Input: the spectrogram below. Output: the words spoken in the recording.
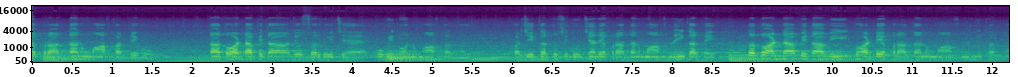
ਅਪਰਾਧਾਂ ਨੂੰ ਮਾਫ ਕਰਦੇ ਹੋ, ਤਾਂ ਤੁਹਾਡਾ ਪਿਤਾ ਜੋ ਸਵਰਗ ਵਿੱਚ ਹੈ, ਉਹ ਵੀ ਤੁਹਾਨੂੰ ਮਾਫ ਕਰਦਾ ਹੈ। ਪਰ ਜੇਕਰ ਤੁਸੀਂ ਦੂਜਿਆਂ ਦੇ ਅਪਰਾਧਾਂ ਨੂੰ ਮਾਫ ਨਹੀਂ ਕਰਦੇ, ਤਾਂ ਤੁਹਾਡਾ ਪਿਤਾ ਵੀ ਤੁਹਾਡੇ ਅਪਰਾਧਾਂ ਨੂੰ ਮਾਫ ਨਹੀਂ ਕਰਦਾ।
